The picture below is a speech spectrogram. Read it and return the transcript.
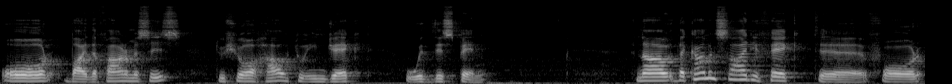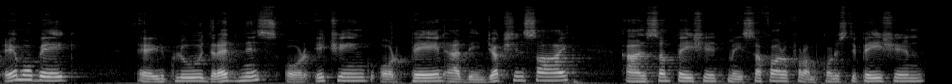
or by the pharmacist to show how to inject with this pen. Now, the common side effect uh, for Aimovig uh, include redness or itching or pain at the injection site, and some patients may suffer from constipation,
